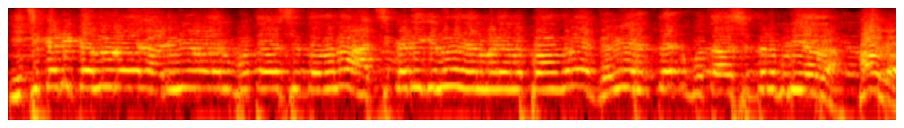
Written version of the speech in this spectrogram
ಈಚೆ ಕಡೆ ಕಲ್ಲೂರೊಳಗ ಅಡವಿ ಒಳಗ ಭೂತಾಳ ಸಿದ್ಧ ಅದನ ಆಚೆ ಕಡೆಗಿನೂ ಏನ್ ಮಾಡ್ಯಾನಪ್ಪ ಅಂದ್ರೆ ಗವಿ ಹತ್ತಕ್ಕೆ ಭೂತಾಳ ಸಿದ್ದನ ಗುಡಿ ಅದ. ಹೌದು.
